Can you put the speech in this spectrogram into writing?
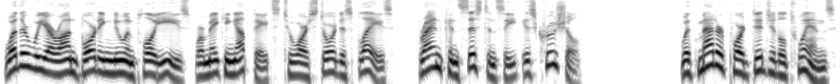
Whether we are onboarding new employees or making updates to our store displays, brand consistency is crucial. With Matterport Digital Twins,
